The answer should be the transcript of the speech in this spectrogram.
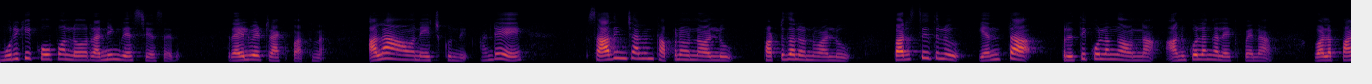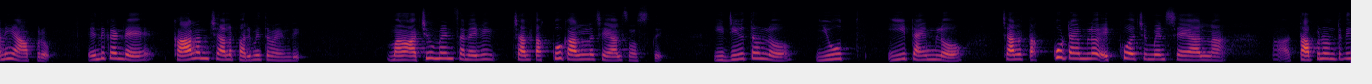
మురికి కూపంలో రన్నింగ్ రేస్ చేశాడు రైల్వే ట్రాక్ పక్కన. అలా ఆమె నేర్చుకుంది. అంటే సాధించాలని తప్పన ఉన్నవాళ్ళు పట్టుదల ఉన్నవాళ్ళు పరిస్థితులు ఎంత ప్రతికూలంగా ఉన్నా అనుకూలంగా లేకపోయినా వాళ్ళ పని ఆపరు. ఎందుకంటే కాలం చాలా పరిమితమైంది. మన అచీవ్మెంట్స్ అనేవి చాలా తక్కువ కాలంలో చేయాల్సి వస్తుంది. ఈ జీవితంలో యూత్ ఈ టైంలో చాలా తక్కువ టైంలో ఎక్కువ అచీవ్మెంట్స్ చేయాలన్న తపన ఉంటుంది.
